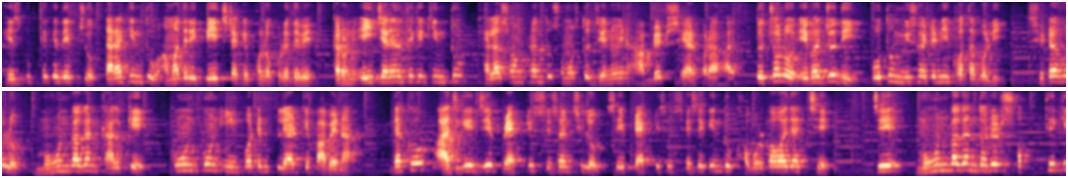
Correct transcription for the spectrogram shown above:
ফেসবুক থেকে দেখছ, তারা কিন্তু আমাদের এই পেজটাকে ফলো করে দেবে। কারণ এই চ্যানেল থেকে কিন্তু খেলা সংক্রান্ত সমস্ত জেনুইন আপডেট শেয়ার করা হয়। তো চলো, এবার যদি প্রথম বিষয়টা নিয়ে কথা বলি, সেটা হলো মোহনবাগান কালকে কোন কোন ইম্পর্টেন্ট প্লেয়ারকে পাবে না? দেখো আজকে যে প্র্যাকটিস সেশন ছিল, সেই প্র্যাকটিসের শেষে কিন্তু খবর পাওয়া যাচ্ছে যে মোহনবাগান দলের সব থেকে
